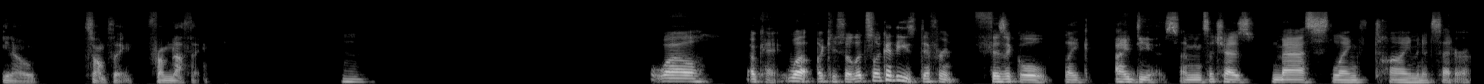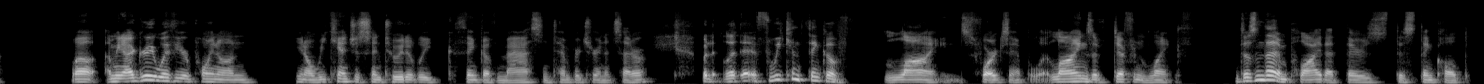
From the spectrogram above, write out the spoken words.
you know something from nothing Mm. Well, okay. Well, okay, so let's look at these different physical like ideas. I mean, such as mass, length, time, and etc. Well, I mean, I agree with your point on, you know, we can't just intuitively think of mass and temperature and etc. But if we can think of lines, for example, lines of different length, doesn't that imply that there's this thing called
